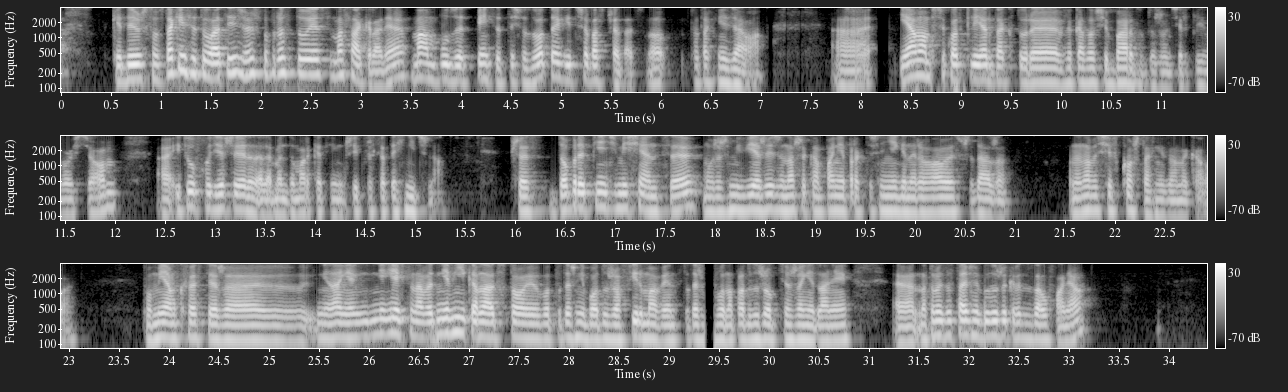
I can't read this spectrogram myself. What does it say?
kiedy już są w takiej sytuacji, że już po prostu jest masakra, nie? Mam budżet 500 tysięcy złotych i trzeba sprzedać. No to tak nie działa. E, ja mam przykład klienta, który wykazał się bardzo dużą cierpliwością e, i tu wchodzi jeszcze jeden element do marketingu, czyli kwestia techniczna przez dobre 5 miesięcy możesz mi wierzyć, że nasze kampanie praktycznie nie generowały sprzedaży. One nawet się w kosztach nie zamykały. Pomijam kwestię, że nie, nie, nie chcę nawet, nie wnikam nawet w to, bo to też nie była duża firma, więc to też było naprawdę duże obciążenie dla niej. E, natomiast dostaliśmy duży kredyt zaufania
